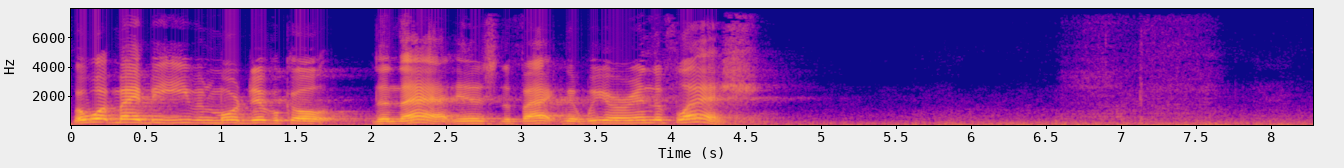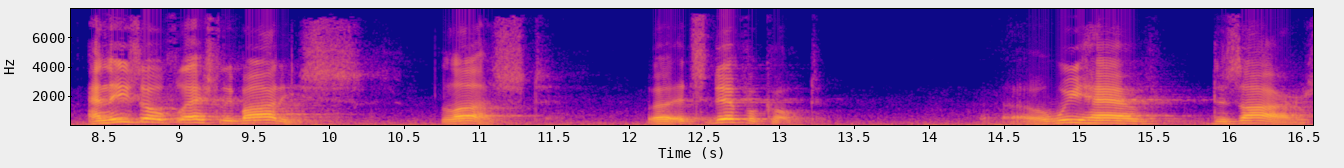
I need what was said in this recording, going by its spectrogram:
But what may be even more difficult than that is the fact that we are in the flesh. And these old fleshly bodies, lust, uh, it's difficult. Uh, we have desires.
